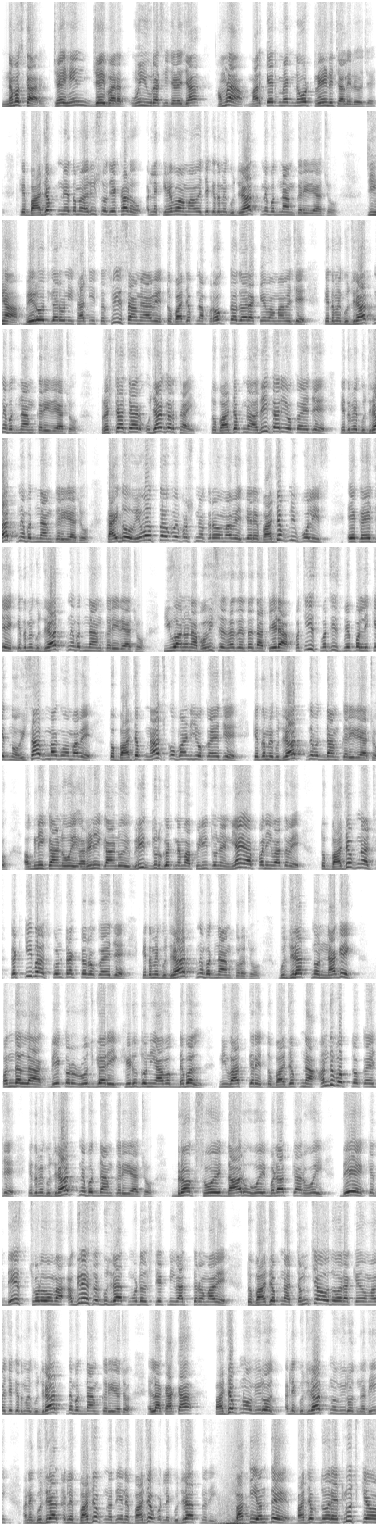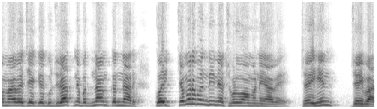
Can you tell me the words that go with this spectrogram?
નમસ્કાર, જય હિન્દ, જય ભારત. હું યુવરાજસિંહ જાડેજા. હમણાં માર્કેટમાં એક નવો ટ્રેન્ડ ચાલી રહ્યો છે કે ભાજપને તમે અરીસો દેખાડો એટલે કહેવામાં આવે છે કે તમે ગુજરાતને બદનામ કરી રહ્યા છો. જી હા, બેરોજગારોની સાચી તસવીર સામે આવે તો ભાજપના પ્રવક્તા દ્વારા કહેવામાં આવે છે કે તમે ગુજરાતને બદનામ કરી રહ્યા છો. ભ્રષ્ટાચાર ઉજાગર થાય તો ભાજપના અધિકારીઓ કહે છે કે તમે ગુજરાતને બદનામ કરી રહ્યા છો. કાયદો વ્યવસ્થા ઉપર પ્રશ્ન કરવામાં આવે ત્યારે ભાજપની પોલીસ એ કહે છે કે તમે ગુજરાતને બદનામ કરી રહ્યા છો. યુવાનોના ભવિષ્ય સાથે થતા ચેડા પચીસ પચીસ પેપર લીકેજનો હિસાબ માંગવામાં આવે તો ભાજપના જ કૌભાંડીઓ કહે છે કે તમે ગુજરાતને બદનામ કરી રહ્યા છો. અગ્નિકાંડ હોય, અરણીકાંડ હોય, બ્રિજ દુર્ઘટનામાં પીડિતોને ન્યાય આપવાની વાત આવે તો ભાજપના જ કટકીબાજ કોન્ટ્રાક્ટરો કહે છે કે તમે ગુજરાતને બદનામ કરો છો. ગુજરાતનો નાગરિક પંદર લાખ, બે કરોડ રોજગારી, ખેડૂતોની આવક ડબલની વાત કરે તો ભાજપના અંધભક્તો કહે છે કે તમે ગુજરાતને બદનામ કરી રહ્યા છો. ડ્રગ્સ હોય, દારૂ હોય, બળાત્કાર હોય દેહ કે દેશ છોડવામાં અગ્રેસર ગુજરાત મોડલ સ્ટેટની વાત કરવામાં આવે તો ભાજપના ચમચાઓ દ્વારા કહેવામાં આવે છે કે તમે ગુજરાતને બદનામ કરી રહ્યા છો. એટલે કાકા, ભાજપનો વિરોધ એટલે ગુજરાતનો વિરોધ નથી અને ગુજરાત એટલે ભાજપ નથી અને ભાજપ એટલે ગુજરાત નથી. બાકી અંતે ભાજપ દ્વારા એટલું જ કહેવામાં આવે છે કે ગુજરાતને બદનામ કરનાર કોઈ ચમરબંધીને છોડવામાં નહીં આવે. જય હિન્દ, જય ભારત.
